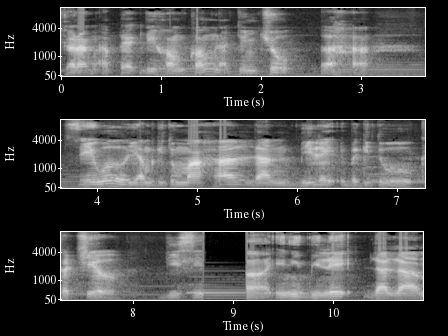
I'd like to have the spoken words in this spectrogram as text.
sekarang APEC di Hong Kong nak tunjuk uh, sewa yang begitu mahal dan bilik begitu kecil di sini. Uh, ini bilik dalam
